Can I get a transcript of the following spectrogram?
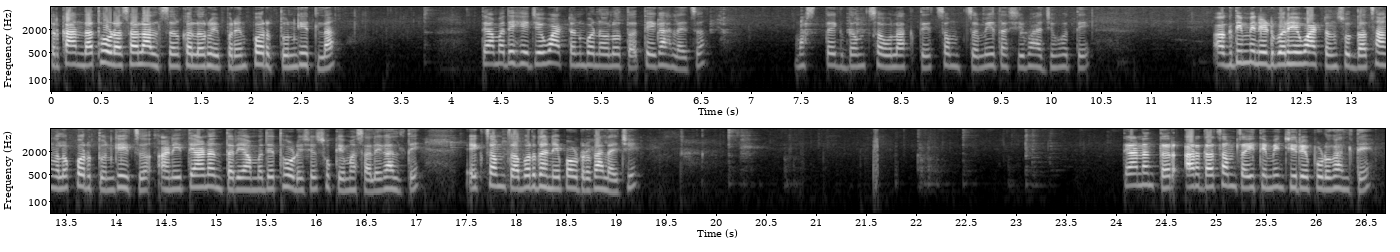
तर कांदा थोडासा लालसर कलर होईपर्यंत परतून घेतला. त्यामध्ये हे जे वाटण बनवलं होतं ते घालायचं. मस्त एकदम चव लागते चमचमीत अशी भाजी होते. अगदी मिनिटभर हे वाटणसुद्धा चांगलं परतून घ्यायचं आणि त्यानंतर यामध्ये थोडेसे सुके मसाले घालते. एक चमचाभर धने पावडर घालायची. त्यानंतर अर्धा चमचा इथे मी जिरेपूड घालते.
